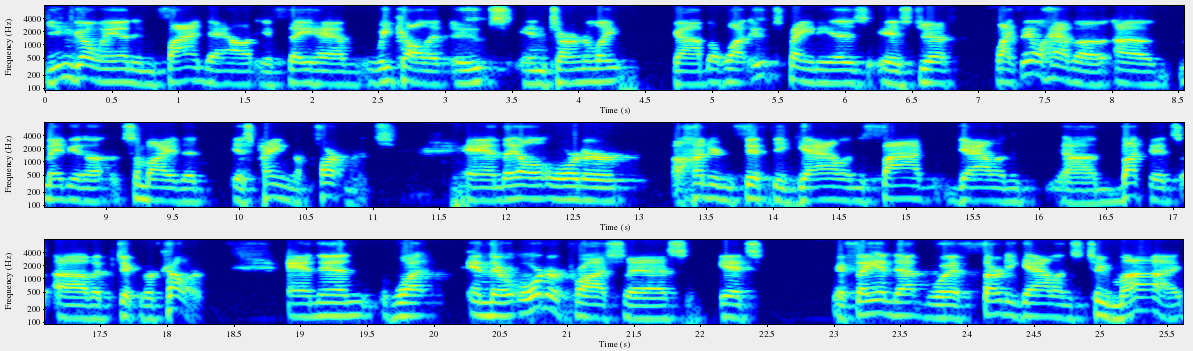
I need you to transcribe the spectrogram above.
You can go in and find out if they have, we call it OOPS internally. Uh, but what OOPS paint is, is just like they'll have a, a maybe a, somebody that is painting apartments and they'll order 150 gallon, five gallon uh, buckets of a particular color. And then what in their order process, it's if they end up with 30 gallons too much,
